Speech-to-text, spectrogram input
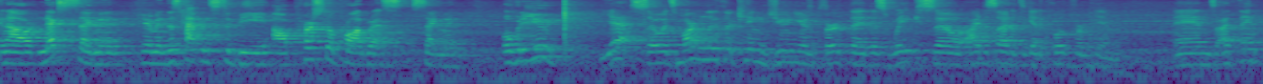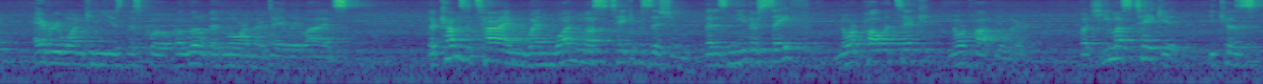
In our next segment, Pyramid, this happens to be our personal progress segment. Over to you. Yeah, so it's Martin Luther King Jr.'s birthday this week, so I decided to get a quote from him. And I think everyone can use this quote a little bit more in their daily lives. There comes a time when one must take a position that is neither safe, nor politic, nor popular, but he must take it because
